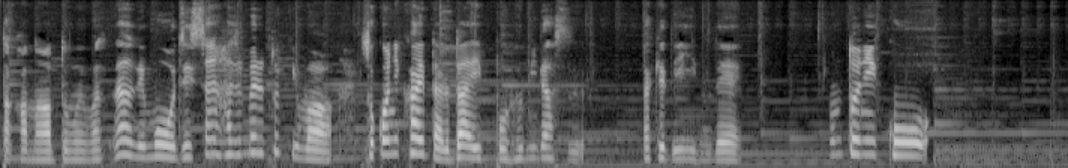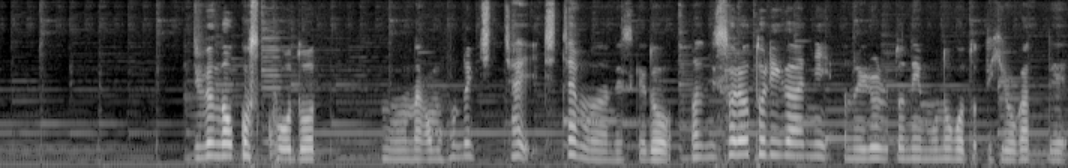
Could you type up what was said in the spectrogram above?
たかなと思います。なのでもう実際に始めるときは、そこに書いてある第一歩を踏み出すだけでいいので、本当にこう、自分が起こす行動、もうなんかもう本当にちっちゃい、ちっちゃいものなんですけど、まあ、それをトリガーに、あの、いろいろとね、物事って広がって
